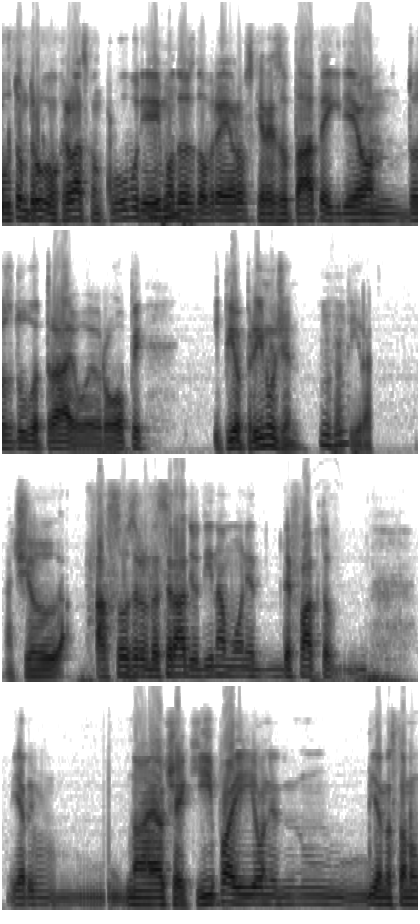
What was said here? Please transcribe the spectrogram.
u tom drugom hrvatskom klubu gdje je imao Mhm. dosta dobre europske rezultate i gdje je on dosta dugo trajao u Europi i bio prinuđen Mhm. rotirati. Znači, a s obzirom da se radi o Dinamu, on je de facto je li, najjača ekipa i on je mm, jednostavno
